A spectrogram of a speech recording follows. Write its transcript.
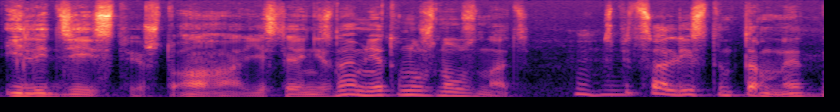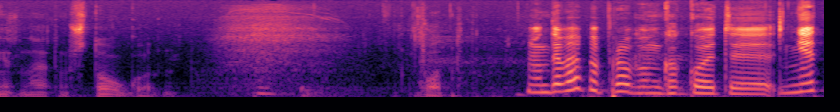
Или действия, что, ага, если я не знаю, мне это нужно узнать. Угу. Специалист, интернет, не знаю, там что угодно. Вот. Ну, давай попробуем какой-то... Нет?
